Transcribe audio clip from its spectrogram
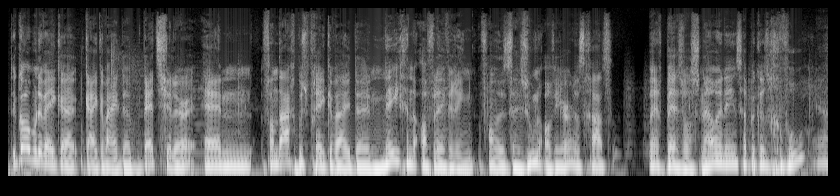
De komende weken kijken wij The Bachelor. En vandaag bespreken wij de negende aflevering van het seizoen alweer. Dat gaat echt best wel snel ineens, heb ik het gevoel. Ja.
